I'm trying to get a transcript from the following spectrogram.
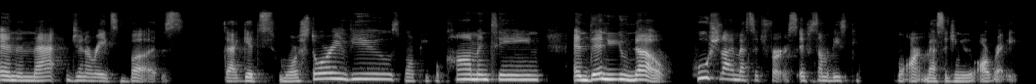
And then that generates buzz that gets more story views, more people commenting. And then you know who should I message first if some of these people aren't messaging you already.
